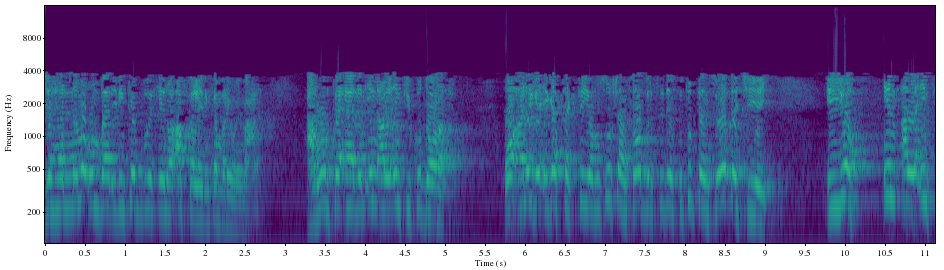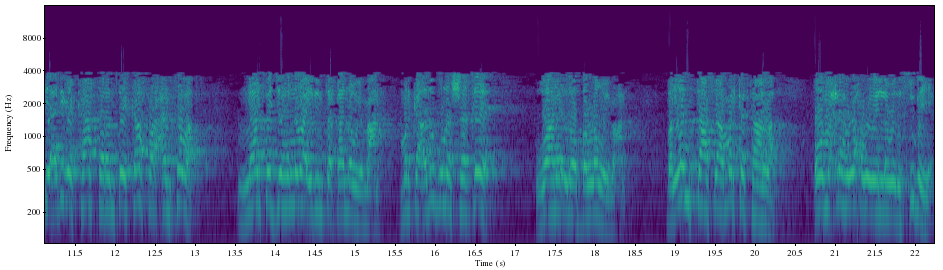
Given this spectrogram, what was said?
jahannamo un baan idinka buuxin oo afka laydinka marin wey macana carruurta aadan in alle intii ku dooratay oo aniga iga tagtay iyo rusushaan soo dirsadee kutubtan soo dejiyey iyo in alla intii adiga kaa tarantee kaa farcantaba naarta jahanamaa idin taqaano wey macna. Marka adiguna shaqee waana inoo ballan wey macna. Ballantaasaa marka taalla oo macnaha waxa weeye la wada sugaya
